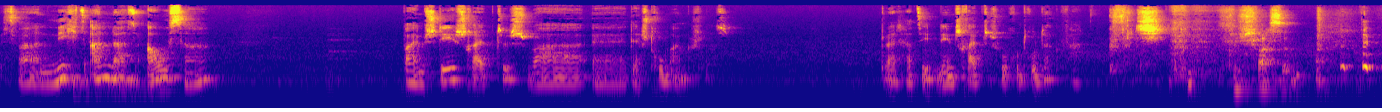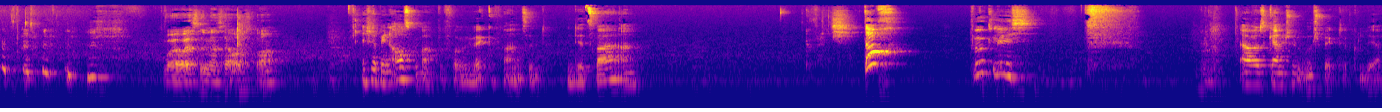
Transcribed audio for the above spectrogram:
Es war nichts anders, außer beim Stehschreibtisch war äh, der Strom angeschlossen. Vielleicht hat sie den Schreibtisch hoch und runter gefahren. Quatsch. Schwachsinn. Woher weißt du denn, dass er aus war? Ich habe ihn ausgemacht, bevor wir weggefahren sind. Und jetzt war er an. Quatsch. Doch! Wirklich. Aber es ist ganz schön unspektakulär.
